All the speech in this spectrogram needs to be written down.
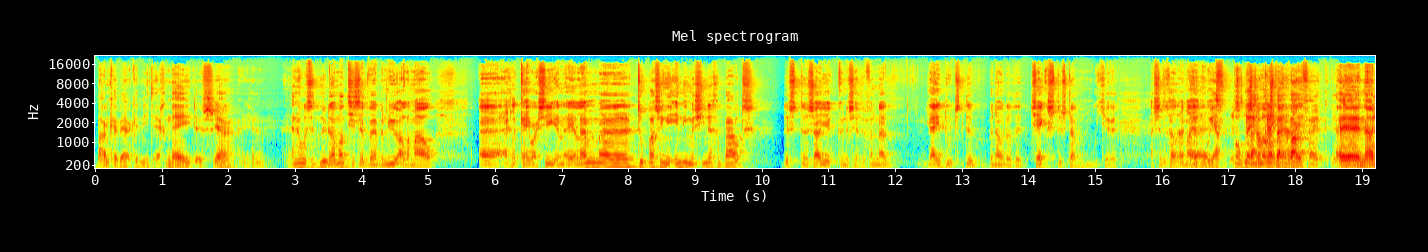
banken werken niet echt mee, dus ja. ja. En hoe is het nu dan? Want je, we hebben nu allemaal uh, eigenlijk KYC en ELM uh, eh, toepassingen in die machine gebouwd. Dus dan zou je kunnen zeggen van nou, jij doet de benodigde checks, dus dan moet je als je het geld helemaal hebt, moet je het probleemloos bij de bank uh, Nou,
